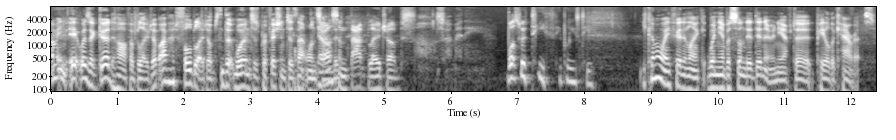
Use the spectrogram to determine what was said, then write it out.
I mean, it was a good half a blowjob. I've had full blowjobs that weren't as proficient as that one there are sounded. some bad blowjobs. Oh, so many. What's with teeth? People use teeth. You come away feeling like when you have a Sunday dinner and you have to peel the carrots.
